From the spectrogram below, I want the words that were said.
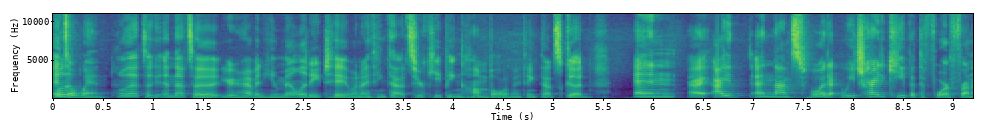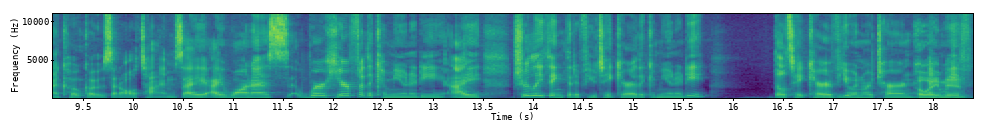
it's a win. Well, that's a, and that's a, you're having humility too. And I think that's, you're keeping humble. And I think that's good. and I, I and that's what we try to keep at the forefront of Coco's at all times. I, I want us we're here for the community. I truly think that if you take care of the community, they'll take care of you in return. Oh, and amen. we've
